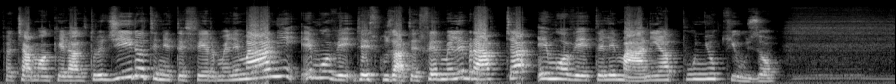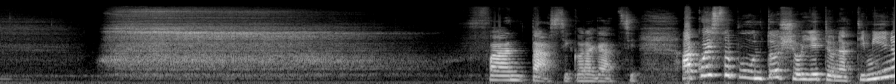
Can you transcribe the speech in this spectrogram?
facciamo anche l'altro giro tenete ferme le mani e muovete scusate ferme le braccia e muovete le mani a pugno chiuso fantastico ragazzi. A questo punto sciogliete un attimino.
